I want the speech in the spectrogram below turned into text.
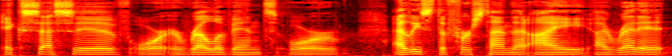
excessive or irrelevant or at least the first time that I, I read it,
